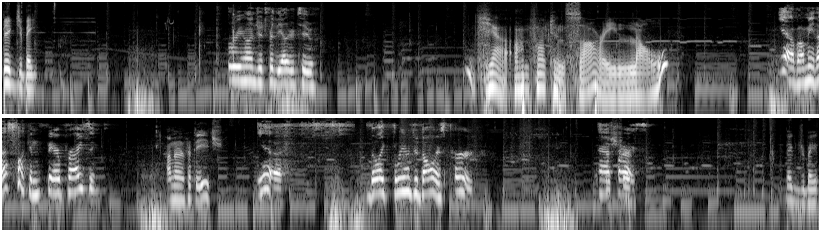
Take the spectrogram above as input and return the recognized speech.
Big Jabate. 300 for the other two. Yeah, I'm fucking sorry. No? Yeah, but I mean, that's fucking fair pricing. 150 each. Yeah. They're like $300 per. Half That's true. price. Big Jabate.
